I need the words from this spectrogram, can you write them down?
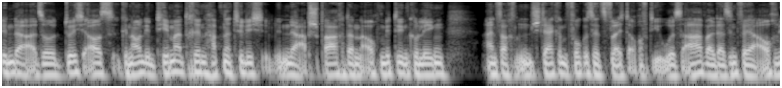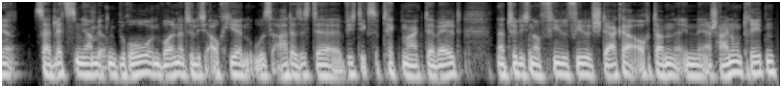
bin da also durchaus genau in dem Thema drin, habe natürlich in der Absprache dann auch mit den Kollegen einfach einen stärkeren Fokus jetzt vielleicht auch auf die USA, weil da sind wir ja auch ja. seit letztem Jahr Klar. mit dem Büro und wollen natürlich auch hier in den USA, das ist der wichtigste Tech-Markt der Welt, natürlich noch viel, viel stärker auch dann in Erscheinung treten.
